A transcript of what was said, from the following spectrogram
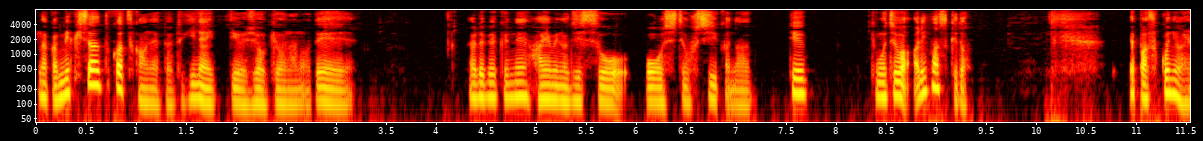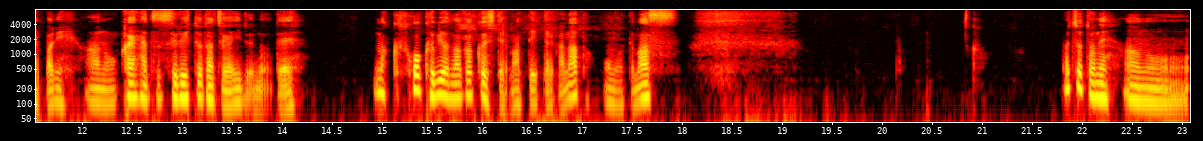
なんかミキサーとか使わないとできないっていう状況なので、なるべくね、早めの実装をしてほしいかなっていう気持ちはありますけど、やっぱそこにはやっぱり、あの、開発する人たちがいるので、まあ、そこは首を長くして待っていたいかなと思ってます。まあ、ちょっとね、あの、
